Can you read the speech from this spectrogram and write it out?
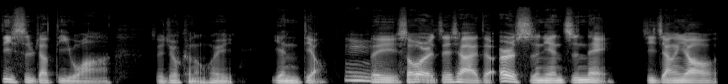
地势比较低洼，所以就可能会淹掉。嗯，所以首尔接下来的二十年之内，即将要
